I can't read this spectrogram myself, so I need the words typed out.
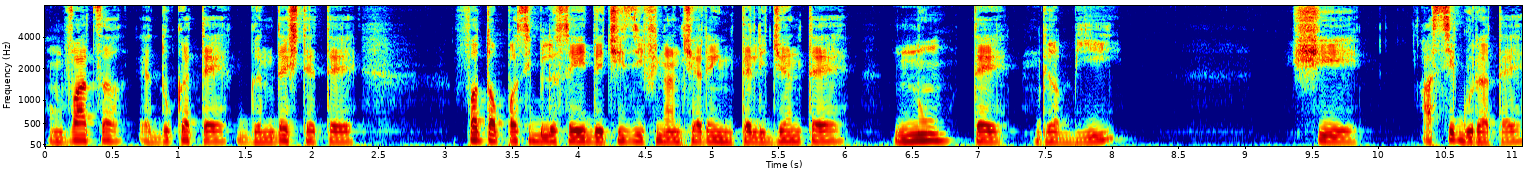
învață, educă-te, gândește-te, fă tot posibilul să iei decizii financiare inteligente, nu te grăbi și asigură-te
